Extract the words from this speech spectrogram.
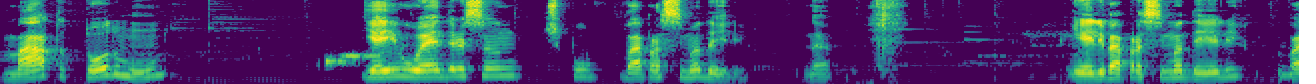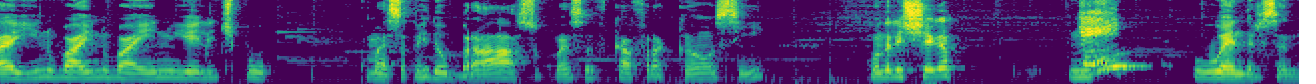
mata todo mundo. E aí o Anderson, tipo, vai pra cima dele, né? E ele vai pra cima dele, vai indo, vai indo, vai indo, e ele, tipo, começa a perder o braço, começa a ficar fracão assim. Quando ele chega. em- Quem? O Anderson.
